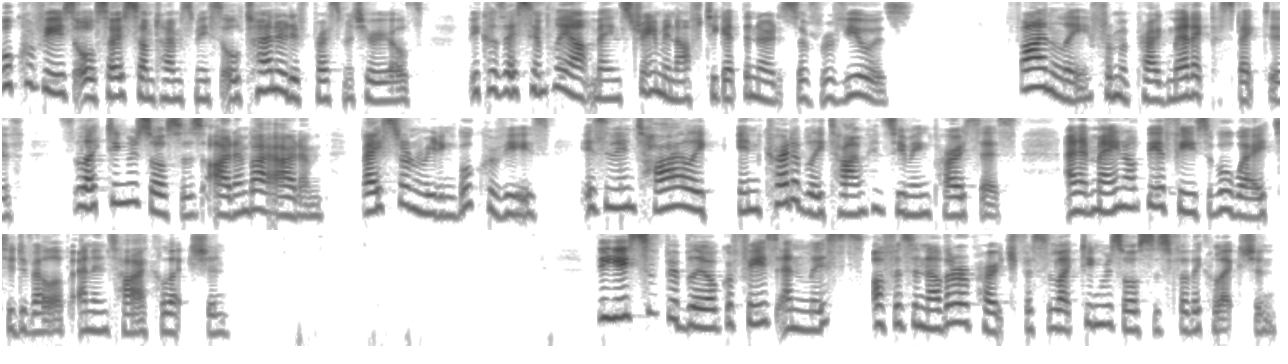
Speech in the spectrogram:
Book reviews also sometimes miss alternative press materials because they simply aren't mainstream enough to get the notice of reviewers. Finally, from a pragmatic perspective, selecting resources item by item based on reading book reviews is an entirely incredibly time-consuming process and it may not be a feasible way to develop an entire collection. The use of bibliographies and lists offers another approach for selecting resources for the collection.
